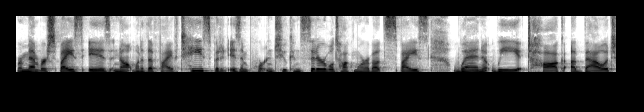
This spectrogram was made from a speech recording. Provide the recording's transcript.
remember, spice is not one of the five tastes, but it is important to consider. We'll talk more about spice when we talk about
